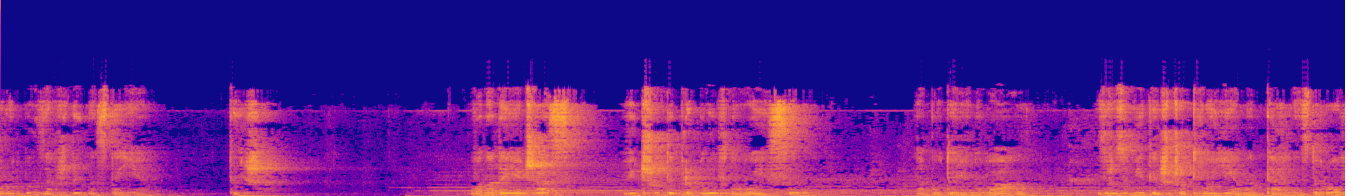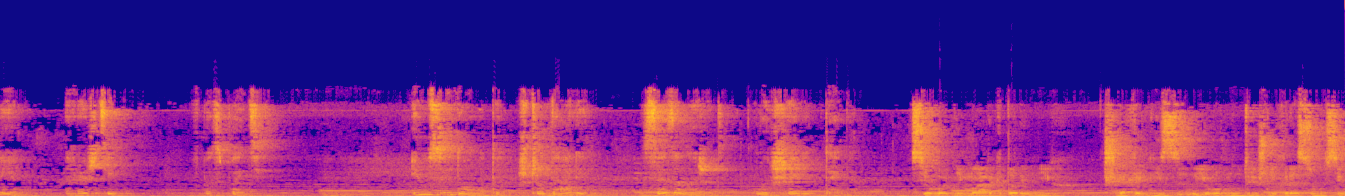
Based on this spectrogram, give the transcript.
боротьби завжди настає тиша. Вона дає час відчути приплив нової сили, набути рівновагу, зрозуміти, що твоє ментальне здоров'я нарешті в безпеці, і усвідомити, що далі все залежить лише від тебе. Сьогодні Марк переміг. Шляхетні сили його внутрішніх ресурсів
